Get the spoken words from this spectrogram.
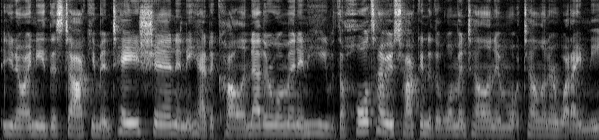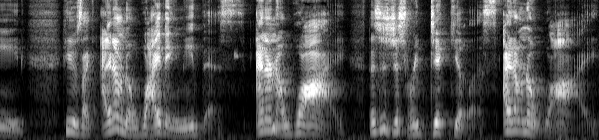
you know, I need this documentation, and he had to call another woman, and he the whole time he was talking to the woman, telling him telling her what I need. He was like, I don't know why they need this. I don't know why. This is just ridiculous. I don't know why.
